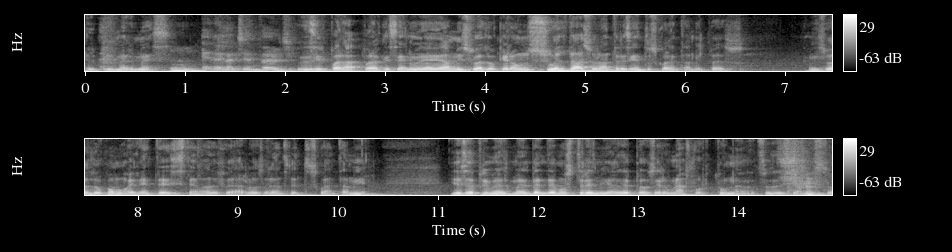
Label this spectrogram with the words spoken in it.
el primer mes. Mm. En el 88. Es decir, para, para que se den una idea, mi sueldo, que era un sueldazo, eran 340 mil pesos. Mi sueldo como gerente de sistemas de Fedarros eran 340 mil. Y ese primer mes vendemos 3 millones de pesos, era una fortuna. Nosotros decíamos, esto,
